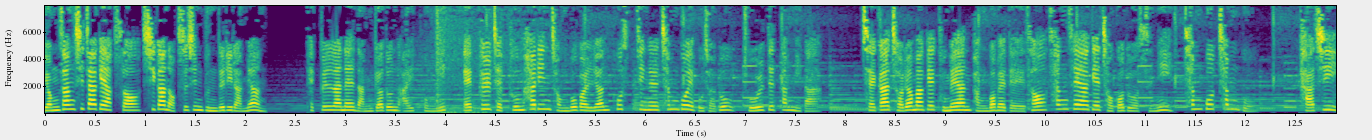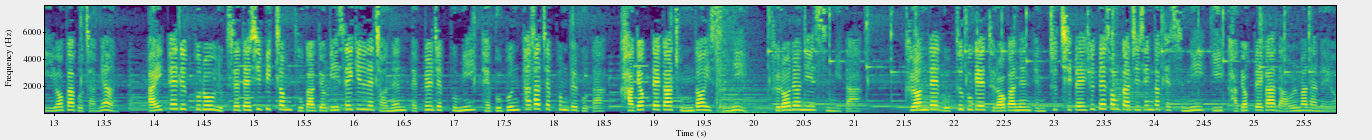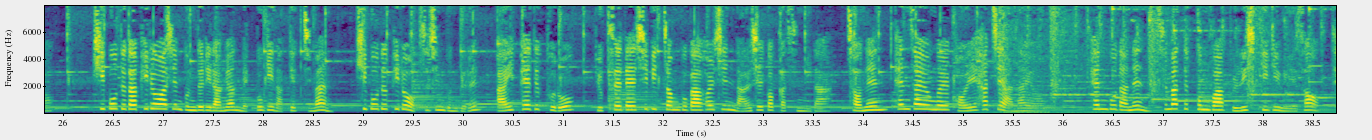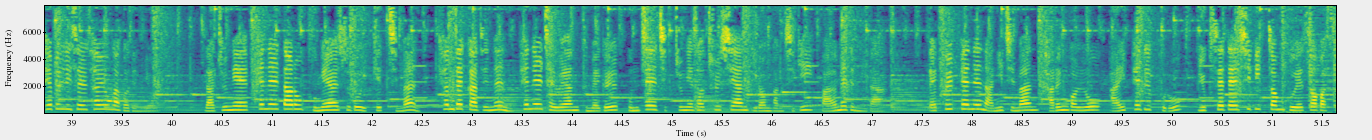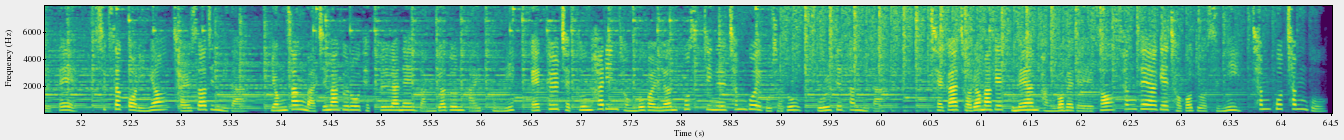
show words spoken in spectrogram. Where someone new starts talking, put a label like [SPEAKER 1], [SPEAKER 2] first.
[SPEAKER 1] 영상 시작에 앞서 시간 없으신 분들이라면 댓글란에 남겨둔 아이폰 및 애플 제품 할인 정보 관련 포스팅을 참고해보셔도 좋을 듯 합니다. 제가 저렴하게 구매한 방법에 대해서 상세하게 적어두었으니 참고 참고. 다시 이어가 보자면 아이패드 프로 6세대 12.9 가격이 세길래 저는 애플 제품이 대부분 타사 제품들보다 가격대가 좀 더 있으니 그러려니 했습니다. 그런데 노트북에 들어가는 M2 칩의 휴대성까지 생각했으니 이 가격대가 나올 만하네요. 키보드가 필요하신 분들이라면 맥북이 낫겠지만 키보드 필요 없으신 분들은 아이패드 프로 6세대 12.9가 훨씬 나으실 것 같습니다. 저는 펜 사용을 거의 하지 않아요. 펜보다는 스마트폰과 분리시키기 위해서 태블릿을 사용하거든요. 나중에 펜을 따로 구매할 수도 있겠지만 현재까지는 펜을 제외한 금액을 본체에 집중해서 출시한 이런 방식이 마음에 듭니다. 애플펜은 아니지만 다른 걸로 아이패드 프로 6세대 12.9에 써봤을 때 쓱싹거리며 잘 써집니다. 영상 마지막으로 댓글란에 남겨둔 아이폰 및 애플 제품 할인 정보 관련 포스팅을 참고해보셔도 좋을 듯 합니다. 제가 저렴하게 구매한 방법에 대해서 상세하게 적어두었으니 참고 참고.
